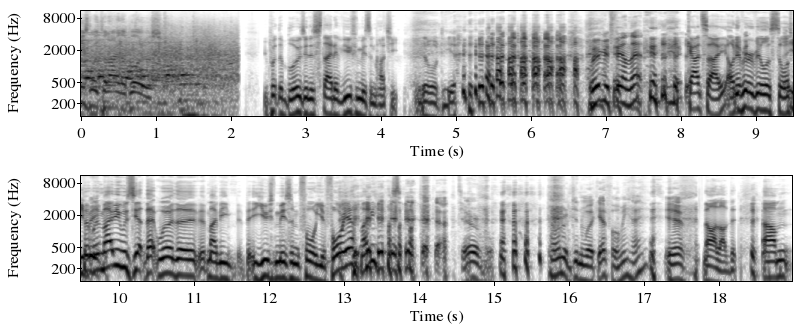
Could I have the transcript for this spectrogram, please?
easily today, the Blues. You put the Blues in a state of euphemism, Hutchy. Oh dear. Where have you found that? Can't say. I'll never reveal a source, but mean- maybe it was that were the maybe euphemism for euphoria. Maybe. Terrible. I wonder it didn't work out for me. Hey. Yeah. no, I loved it. Um,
